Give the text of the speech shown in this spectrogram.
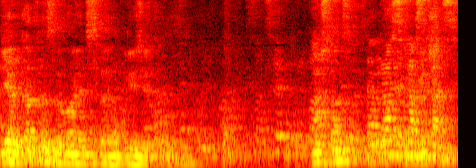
Лен, как называется мюзикл? Ну, раз, раз.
